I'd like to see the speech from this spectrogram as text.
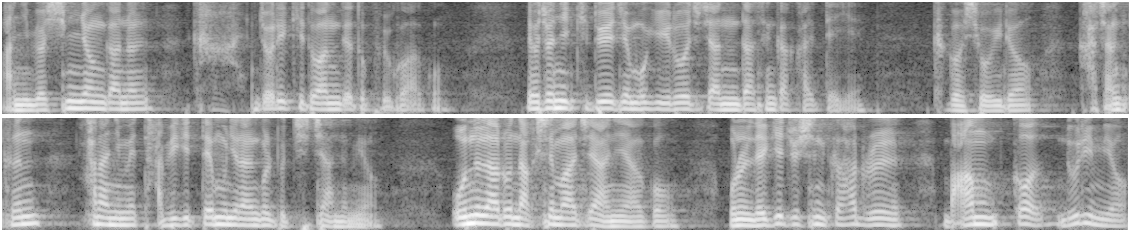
아니 몇 십 년간을 간절히 기도하는데도 불구하고 여전히 기도의 제목이 이루어지지 않는다 생각할 때에 그것이 오히려 가장 큰 하나님의 답이기 때문이라는 걸 놓치지 않으며 오늘 하루 낙심하지 아니하고 오늘 내게 주신 그 하루를 마음껏 누리며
